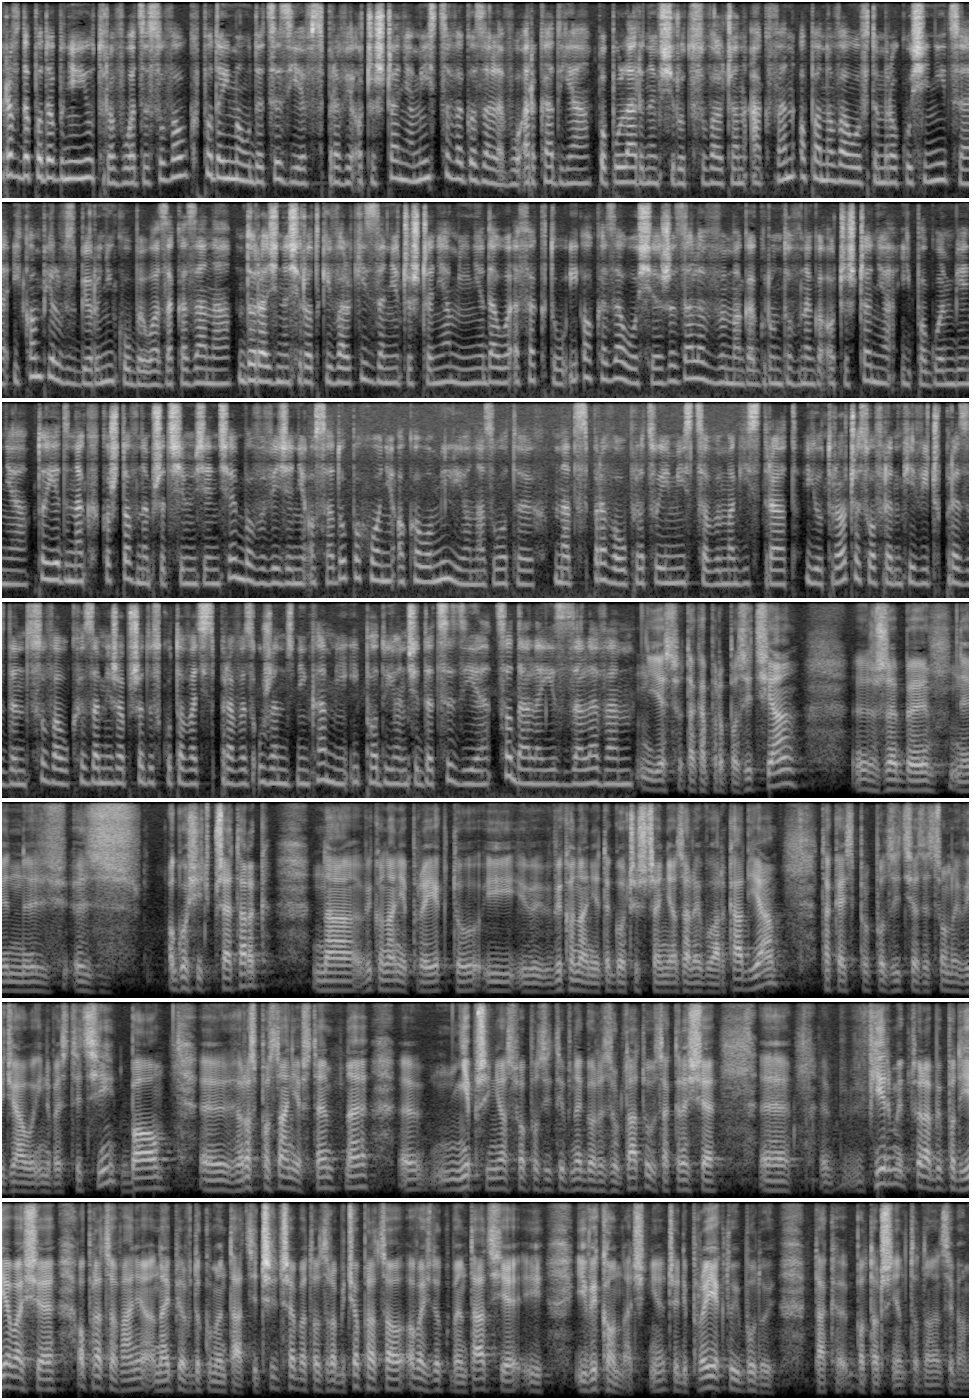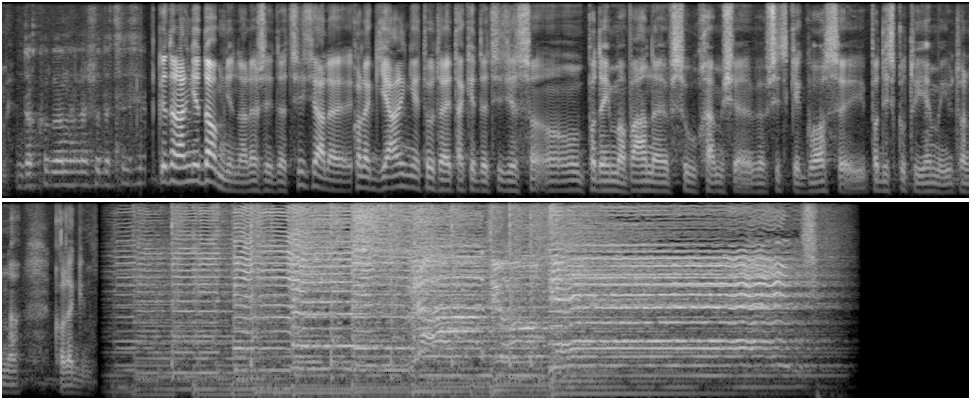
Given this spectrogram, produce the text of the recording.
Prawdopodobnie jutro władze Suwałk podejmą decyzję w sprawie oczyszczania miejscowego zalewu Arkadia. Popularny wśród suwalczan akwen opanowały w tym roku sinice i kąpiel w zbiorniku była zakazana. Doraźne środki walki z zanieczyszczeniami nie dały efektu i okazało się, że zalew wymaga gruntownego oczyszczenia i pogłębienia. To jednak kosztowne przedsięwzięcie, bo wywiezienie osadu pochłonie około miliona złotych. Nad sprawą pracuje miejscowy magistrat. Jutro Czesław Renkiewicz, prezydent Suwałk, zamierza przedyskutować sprawę z urzędnikami i podjąć decyzję, co dalej z zalewem. Jest taka propozycja, żeby y, z- ogłosić przetarg na wykonanie projektu i wykonanie tego oczyszczenia zalewu Arkadia. Taka jest propozycja ze strony Wydziału Inwestycji, bo y, rozpoznanie wstępne y, nie przyniosło pozytywnego rezultatu w zakresie y, firmy, która by podjęła się opracowania najpierw dokumentacji, czyli trzeba to zrobić, opracować dokumentację i, i wykonać, nie? czyli projektuj, buduj, tak potocznie to nazywamy. Do kogo należy decyzja? Generalnie do mnie należy decyzja, ale kolegialnie tutaj takie decyzje są podejmowane, wsłucham się we wszystkie głosy i podyskutujemy jutro na kolegium.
